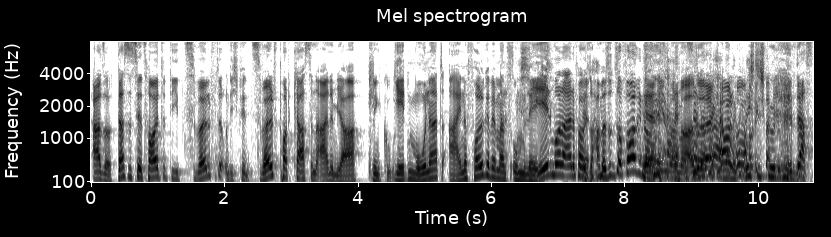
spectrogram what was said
also, das ist jetzt heute die zwölfte und ich finde zwölf Podcasts in einem Jahr klingt gut. Jeden Monat eine Folge, wenn man es umlegt. Jeden Monat eine Folge. So haben wir es uns doch vorgenommen irgendwann mal. Also, da kann man Richtig gut dass,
